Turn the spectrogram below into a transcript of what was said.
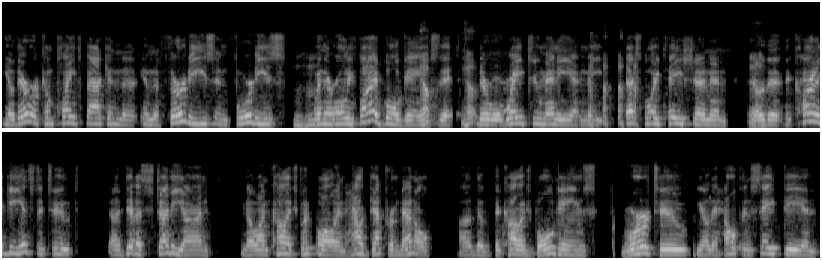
you know there were complaints back in the in the 30s and 40s mm-hmm. when there were only five bowl games yep. that yep. there were way too many, and the exploitation and you know the the Carnegie Institute uh, did a study on you know, on college football and how detrimental uh, the the college bowl games were to you know the health and safety and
